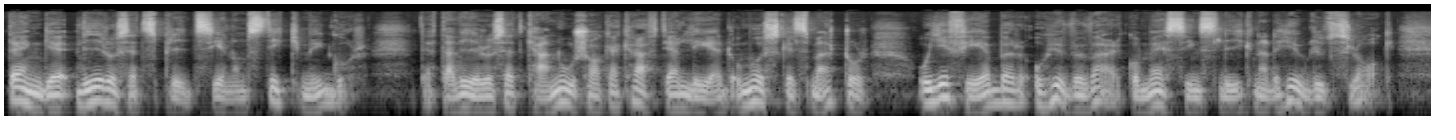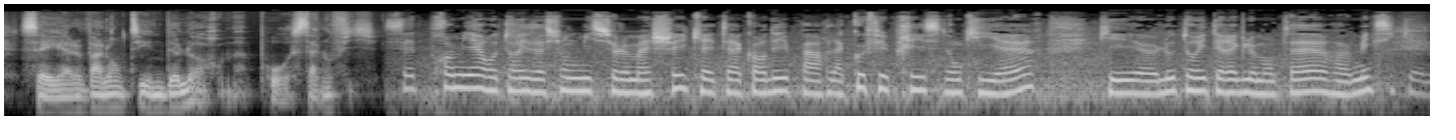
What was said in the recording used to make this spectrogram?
Dengueviruset sprids genom stickmyggor. Detta viruset kan orsaka kraftiga led och muskelsmärtor och ge feber och huvudvärk och mässingsliknande hudutslag, säger Valentine Delorme på Sanofi. Cette première autorisation de mise sur le marché qui a été accordée par la COFEPRIS donc hier, qui est euh, l'autorité réglementaire euh, mexicaine.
